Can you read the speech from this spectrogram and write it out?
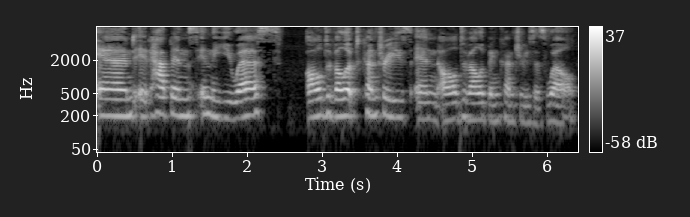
and it happens in the US, all developed countries, and all developing countries as well.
